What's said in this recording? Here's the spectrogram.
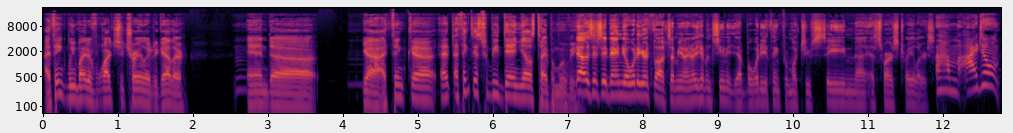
I think we might have watched the trailer together, and uh, yeah, I think uh, I, I think this would be Danielle's type of movie. Yeah, I was gonna say, Danielle, what are your thoughts? I mean, I know you haven't seen it yet, but what do you think from what you've seen uh, as far as trailers? Um, I don't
